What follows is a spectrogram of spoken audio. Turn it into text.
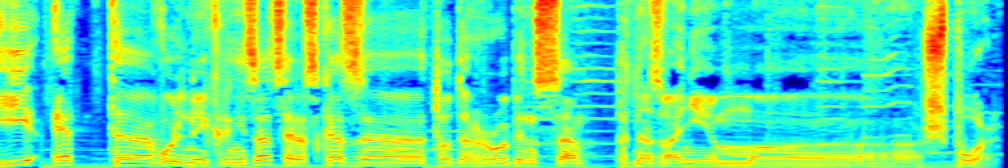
И это вольная экранизация рассказа Тода Робинса под названием «Шпоры».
